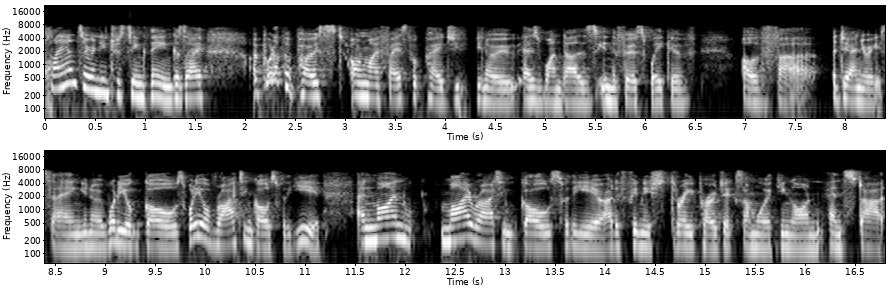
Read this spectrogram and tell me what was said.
plans are an interesting thing because I, I put up a post on my Facebook page, you know, as one does in the first week of of uh, January, saying, you know, what are your goals? What are your writing goals for the year? And mine, my writing goals for the year are to finish three projects I'm working on and start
